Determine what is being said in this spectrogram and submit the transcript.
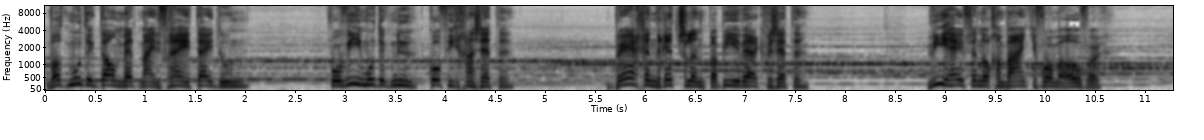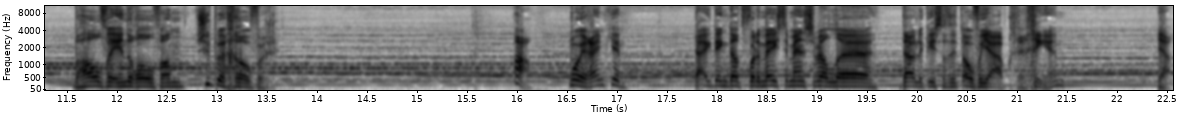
Wat moet ik dan met mijn vrije tijd doen? Voor wie moet ik nu koffie gaan zetten? Bergen ritselend papierwerk verzetten. Wie heeft er nog een baantje voor me over? Behalve in de rol van supergrover. Nou, mooi rijmpje. Ja, ik denk dat voor de meeste mensen wel uh, duidelijk is dat dit over Jaap ging, hè? Ja.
